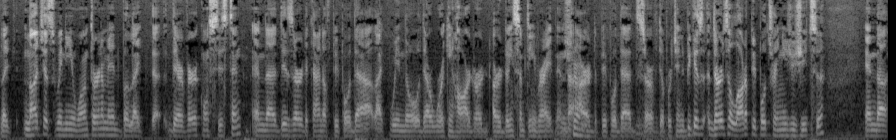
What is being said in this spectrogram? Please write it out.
like not just winning one tournament but like they're very consistent and uh, these are the kind of people that like we know they're working hard or are doing something right and that Sure. are the people that deserve the opportunity because there's a lot of people training jiu-jitsu and uh,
